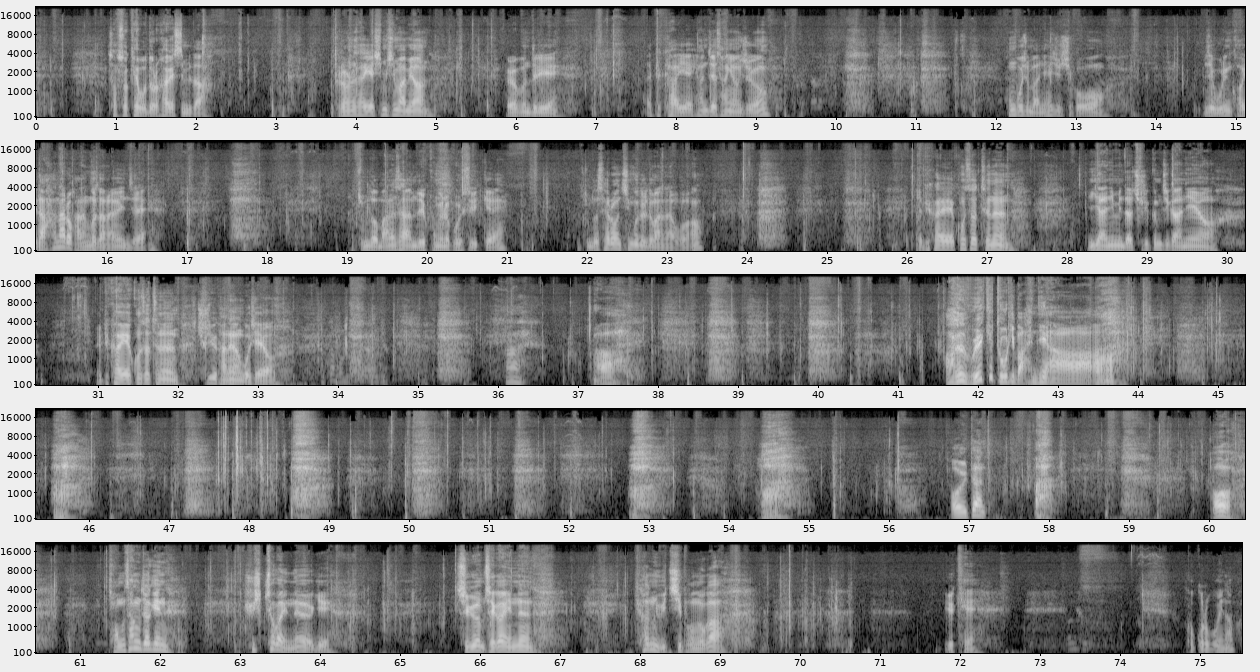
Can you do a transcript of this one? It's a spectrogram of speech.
접속해 보도록 하겠습니다. 그러는 사이에 심심하면 여러분들이 에픽하이의 현재 상영 중 홍보 좀 많이 해주시고 이제 우린 거의 다 하나로 가는 거잖아요. 이제 좀 더 많은 사람들이 공연을 볼 수 있게 좀 더 새로운 친구들도 만나고 어? 에픽하이의 콘서트는 이게 아닙니다. 출입 금지가 아니에요. 에픽하이의 콘서트는 출입이 가능한 곳이에요. 아, 아. 아, 왜 이렇게 돌이 많냐. 어, 일단, 아. 어, 정상적인 휴식처가 있네요, 여기. 지금 제가 있는 현 위치 번호가 이렇게 거꾸로 보이나?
